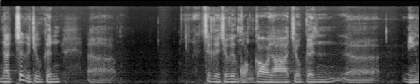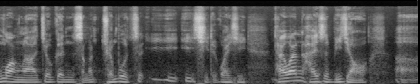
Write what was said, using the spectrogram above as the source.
那这个就跟呃，这个就跟广告呀，就跟呃。名望啊，就跟什么全部是一一一起的关系。台湾还是比较呃，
